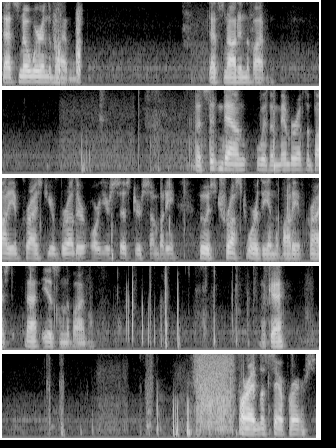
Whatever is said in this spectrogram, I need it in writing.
That's nowhere in the Bible. That's not in the Bible. But sitting down with a member of the body of Christ, your brother or your sister, somebody who is trustworthy in the body of Christ, that is in the Bible. Okay? All right, let's say our prayers.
